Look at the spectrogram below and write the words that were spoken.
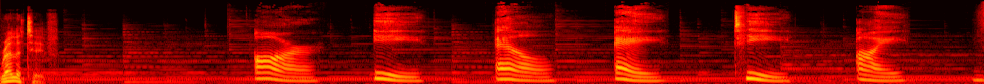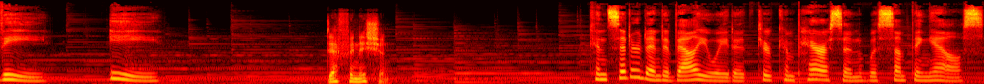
Relative. R E L A T I V E. Definition. Considered and evaluated through comparison with something else.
